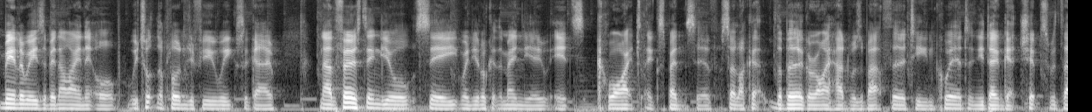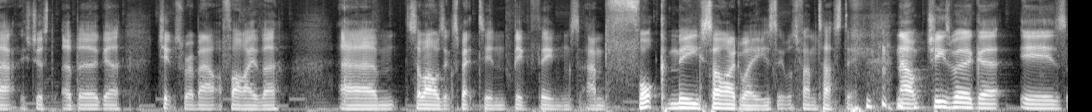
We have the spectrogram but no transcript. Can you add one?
Me and Louise have been eyeing it up. We took the plunge a few weeks ago. Now, the first thing you'll see when you look at the menu, it's quite expensive. So, like a, the burger I had was about 13 quid, and you don't get chips with that. It's just a burger. Chips were about a fiver. Um, so I was expecting big things, and fuck me sideways, it was fantastic. now cheeseburger is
